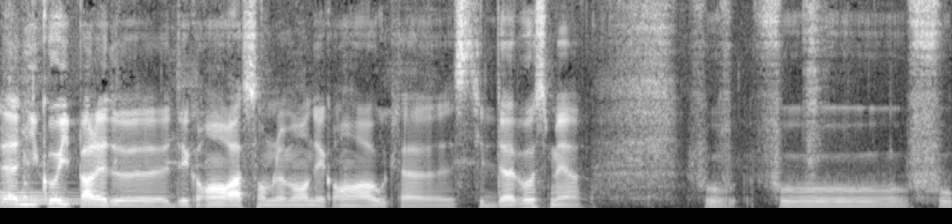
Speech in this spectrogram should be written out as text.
là, Nico, il parlait de, des grands rassemblements, des grands routes, style Davos, mais euh, faut, faut, faut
